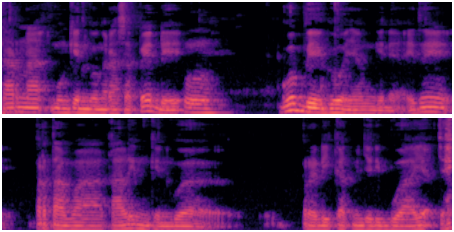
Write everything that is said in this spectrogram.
karena mungkin gue ngerasa pede Hmm. gue begonya mungkin ya. Itu pertama kali mungkin gue predikat menjadi buaya coy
